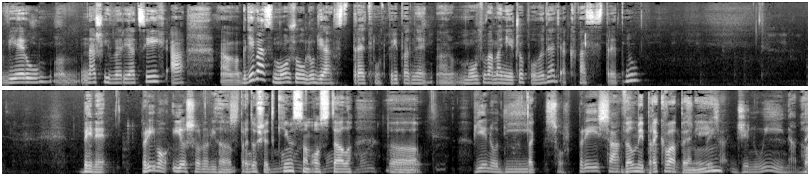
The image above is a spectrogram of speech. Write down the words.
vieru našich veriacich a uh, kde vás môžu ľudia stretnúť? Prípadne môžu vám aj niečo povedať, ak vás stretnú? Bene, primo io sono rimasto Predovšetkým som ostal uh, tak veľmi prekvapený a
